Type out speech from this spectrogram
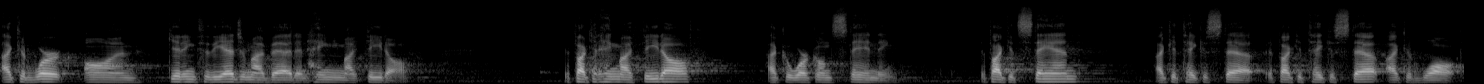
I could work on getting to the edge of my bed and hanging my feet off. If I could hang my feet off, I could work on standing. If I could stand, I could take a step. If I could take a step, I could walk.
